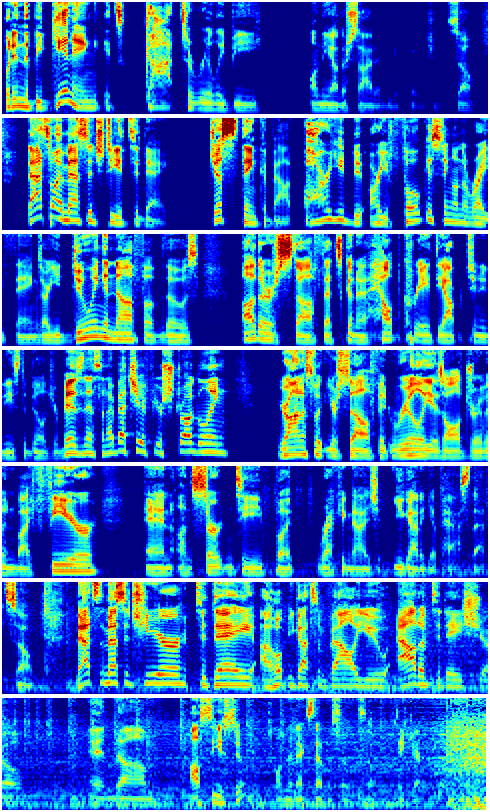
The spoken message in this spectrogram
But in the beginning, it's got to really be on the other side of the equation. So that's my message to you today. Just think about are you do, are you focusing on the right things? Are you doing enough of those other stuff that's going to help create the opportunities to build your business? And I bet you if you're struggling, you're honest with yourself, it really is all driven by fear and uncertainty, but recognize you got to get past that. So that's the message here today. I hope you got some value out of today's show. And um, I'll see you soon on the next episode. So take care.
